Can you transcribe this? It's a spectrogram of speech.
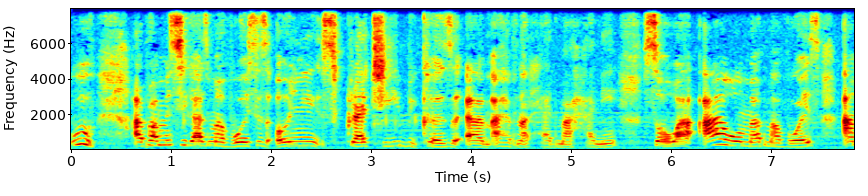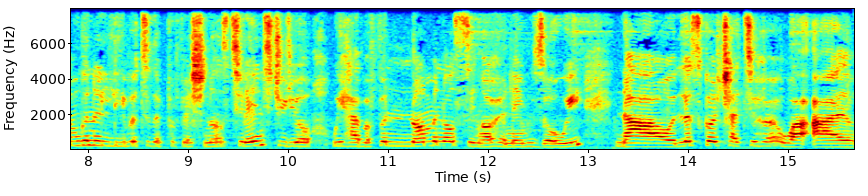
Ooh, I promise you guys my voice is only scratchy because um, I have not had my honey. So while I warm up my voice, I'm gonna leave it to the professionals. Today in studio we have a phenomenal singer. Her name is Zoe. Now let's go chat to her while I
